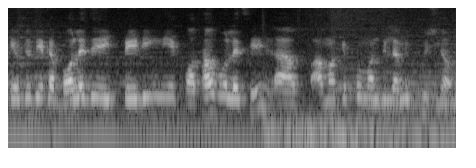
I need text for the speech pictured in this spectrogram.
কেউ যদি এটা বলে যে এই ট্রেডিং নিয়ে কথাও বলেছি আমাকে প্রমাণ দিলে আমি খুশি হব।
